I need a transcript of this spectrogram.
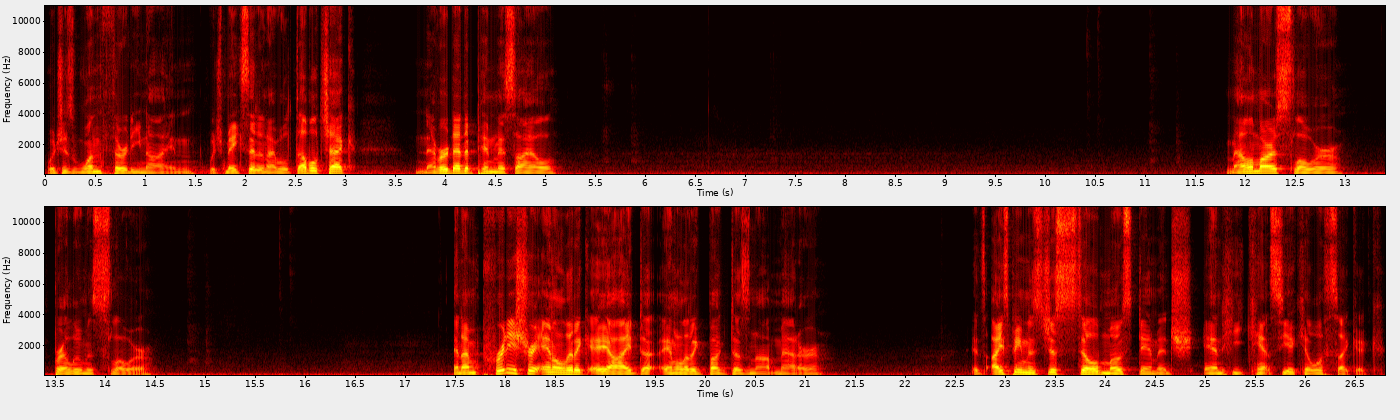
Which is 139. Which makes it, and I will double check, never dead a Pin Missile. Malamar is slower. Breloom is slower. And I'm pretty sure analytic AI, analytic bug does not matter. Its Ice Beam is just still most damage, and he can't see a kill with Psychic.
